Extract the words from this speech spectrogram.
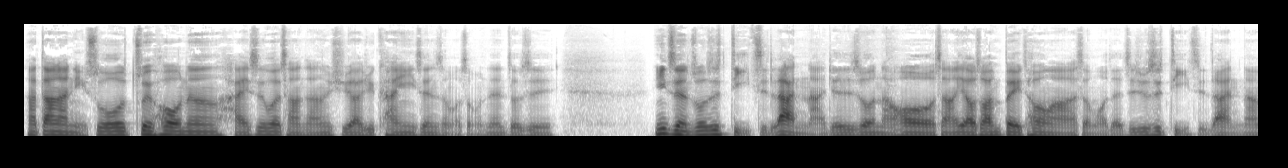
那当然，你说最后呢，还是会常常需要去看医生，什么什么那，都是你只能说是底子烂呐。就是说，然后常常腰酸背痛啊什么的，这就是底子烂。那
